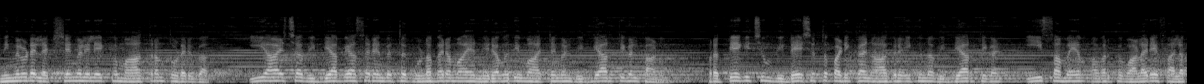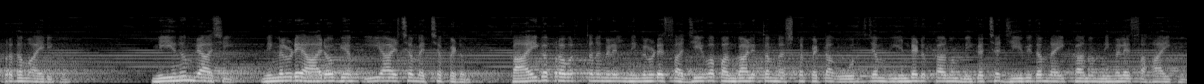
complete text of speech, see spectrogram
നിങ്ങളുടെ ലക്ഷ്യങ്ങളിലേക്ക് മാത്രം തുടരുക. ഈ ആഴ്ച വിദ്യാഭ്യാസ രംഗത്ത് ഗുണപരമായ നിരവധി മാറ്റങ്ങൾ വിദ്യാർത്ഥികൾ കാണും. പ്രത്യേകിച്ചും വിദേശത്ത് പഠിക്കാൻ ആഗ്രഹിക്കുന്ന വിദ്യാർത്ഥികൾ ഈ സമയം അവർക്ക് വളരെ ഫലപ്രദമായിരിക്കും. മീനും രാശി നിങ്ങളുടെ ആരോഗ്യം ഈ ആഴ്ച മെച്ചപ്പെടും. കായിക പ്രവർത്തനങ്ങളിൽ നിങ്ങളുടെ സജീവ പങ്കാളിത്തം നഷ്ടപ്പെട്ട ഊർജം വീണ്ടെടുക്കാനും മികച്ച ജീവിതം നയിക്കാനും നിങ്ങളെ സഹായിക്കും.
